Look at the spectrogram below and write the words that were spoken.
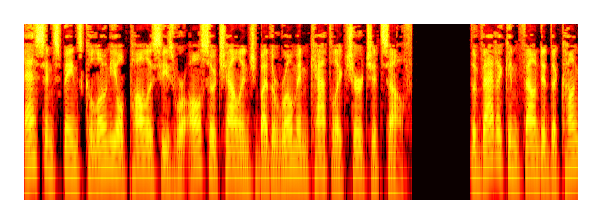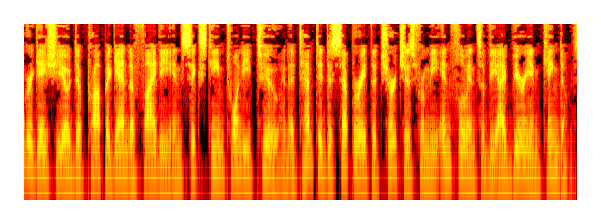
and Spain's colonial policies were also challenged by the Roman Catholic Church itself. The Vatican founded the Congregatio de Propaganda Fide in 1622 and attempted to separate the churches from the influence of the Iberian kingdoms.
